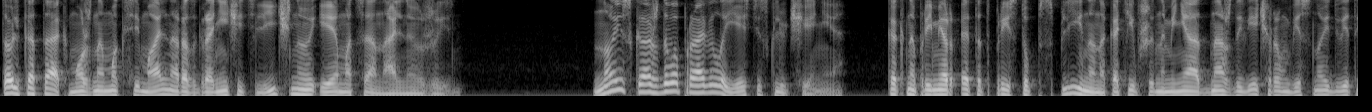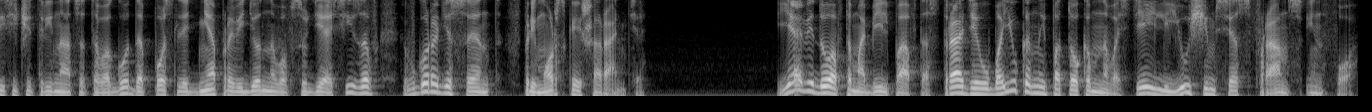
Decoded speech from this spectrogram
Только так можно максимально разграничить личную и эмоциональную жизнь. Но из каждого правила есть исключение – как, например, этот приступ сплина, накативший на меня однажды вечером весной 2013 года после дня, проведенного в суде Асизов в городе Сент в Приморской Шаранте. Я веду автомобиль по автостраде, убаюканный потоком новостей, льющимся с Франс-Инфо.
